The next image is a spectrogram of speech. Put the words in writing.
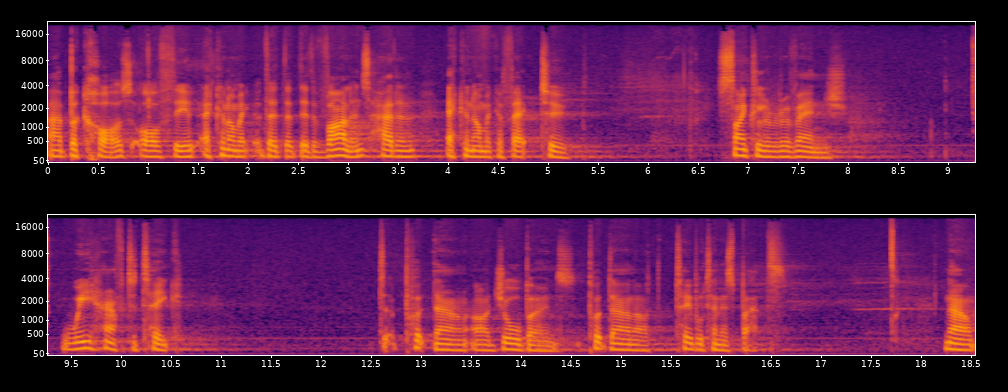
uh, because of the economic, the, the, the violence had an economic effect too cycle of revenge. We have to take, to put down our jawbones, put down our table tennis bats. Now,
